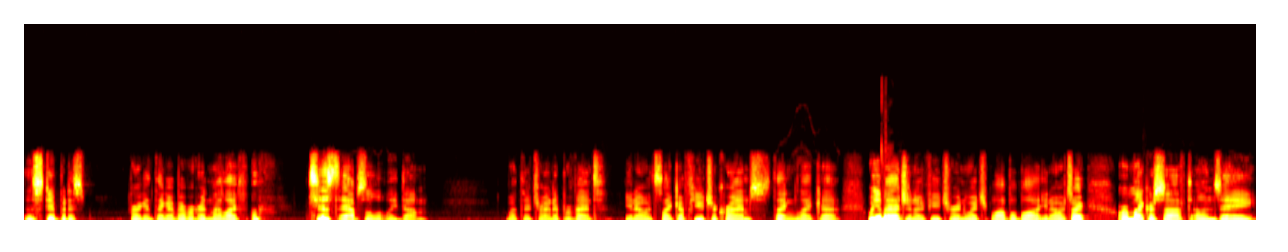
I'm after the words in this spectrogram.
the stupidest friggin' thing I've ever heard in my life. Just absolutely dumb what they're trying to prevent. You know, it's like a future crimes thing. Like uh, we imagine a future in which blah blah blah. You know, it's like or Microsoft owns a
